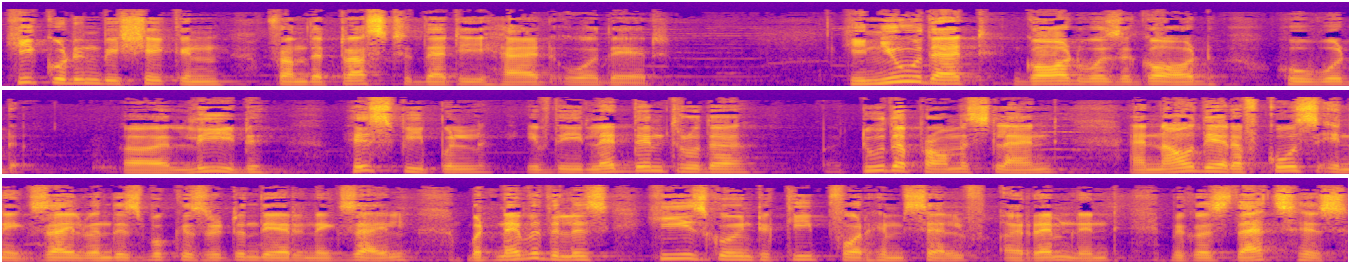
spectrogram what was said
He couldn't be shaken from the trust that he had over there. He knew that God was a God who would uh, lead his people if they led them through the to the promised land. And now they are, of course, in exile. When this book is written, they are in exile. But nevertheless, he is going to keep for himself a remnant because that's his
